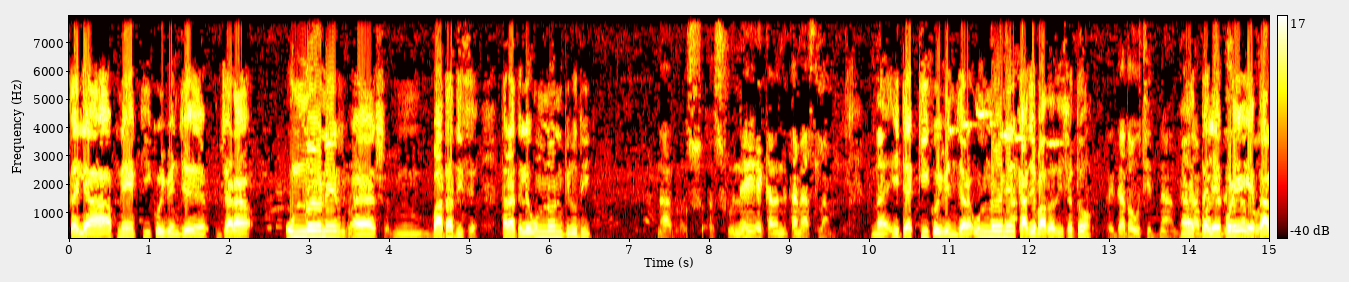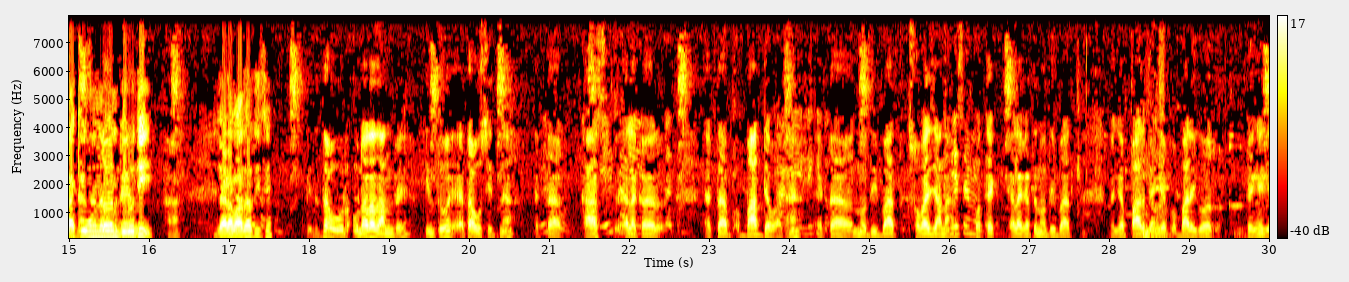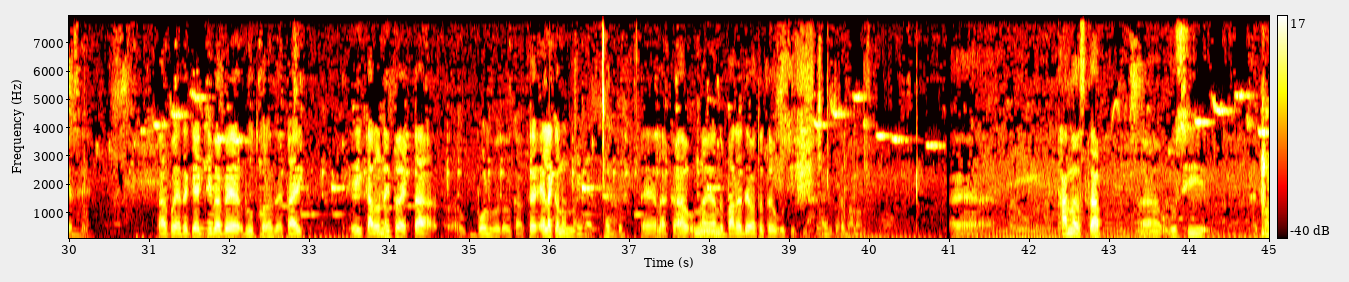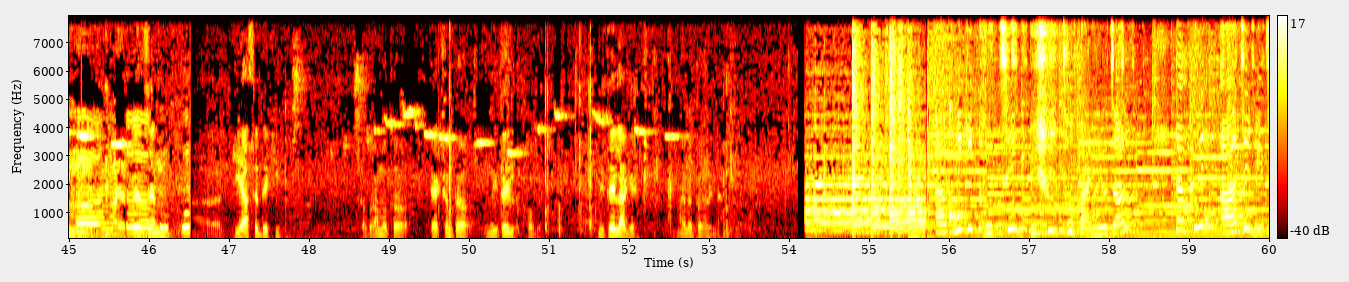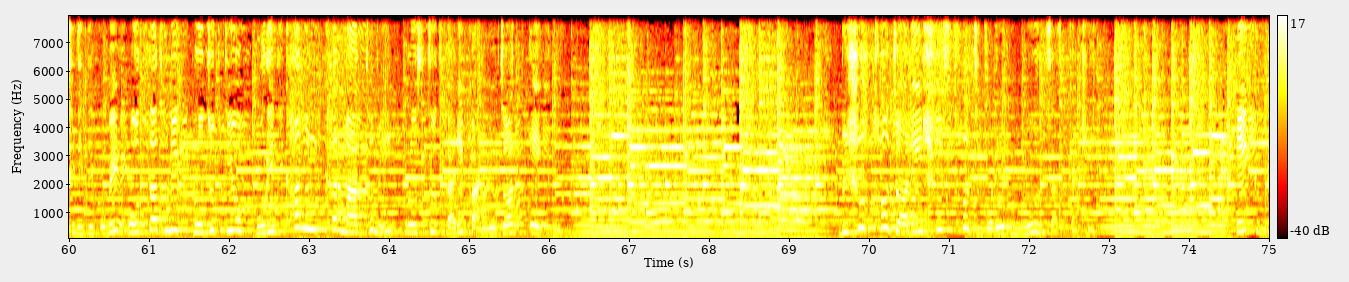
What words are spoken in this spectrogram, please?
তাইলে আপনি কি কইবেন যে যারা উন্নয়নের বাধা দিছে তারা তাহলে উন্নয়ন বিরোধী? না শু- শুনেই এই কারণে আমি আসলাম। না এটা কি কইবেন যারা উন্নয়নের কাজে বাধা দিছে তো? এটা তো উচিত না। হ্যাঁ, বাধা পরে তারা কি উন্নয়ন বিরোধী? যারা বাধা দিছে? এটা তো ওনারা জানবে কিন্তু এটা উচিত না। একটা কাজ এলাকার একটা বাদ দেওয়ার হ্যাঁ? একটা নদী বাদ সবাই জানা প্রত্যেক এলাকাতে নদী বাদ পার ভেঙে বাড়িঘর ভেঙে গেছে। তারপর এটাকে কীভাবে রোধ করা যায়? তাই এই কারণেই তো একটা বলব দরকার। এলাকার উন্নয়ন। একদম। এলাকা উন্নয়ন বাধা দেওয়া তো উচিত না। একদম। ভালো থানা স্টাফ ওসি এখন প্রেজেন্ট। কি আছে দেখি। তারপর আমরা তো অ্যাকশন তো নিতেই হবে। নিতেই লাগে, নাহলে তো হয় না। আপনি কি খুঁজছেন বিশুদ্ধ পানীয় জল? তাহলে আজই বেছে নিতে হবে অত্যাধুনিক প্রযুক্তি ও পরীক্ষা নিরীক্ষার মাধ্যমে প্রস্তুতকারী পানীয় জল এগনি বিশুদ্ধ জলে সুস্থ জীবনের মূল চাকাঠি। Acme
